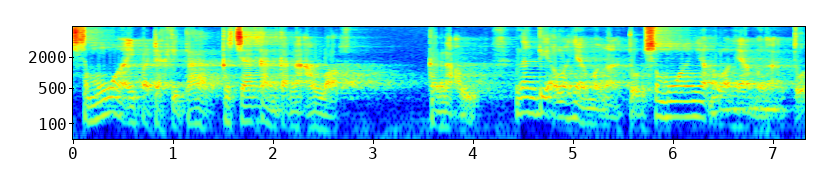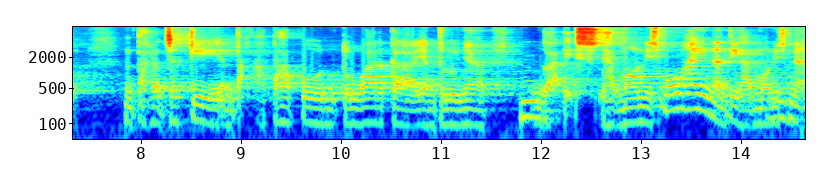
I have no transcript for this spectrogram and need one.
semua ibadah kita kerjakan karena Allah. Karena Allah. Nanti Allah yang mengatur semuanya Allah yang mengatur entah rezeki, entah apa pun, keluarga yang dulunya enggak is- harmonis, mulai nanti harmonis. Nah,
